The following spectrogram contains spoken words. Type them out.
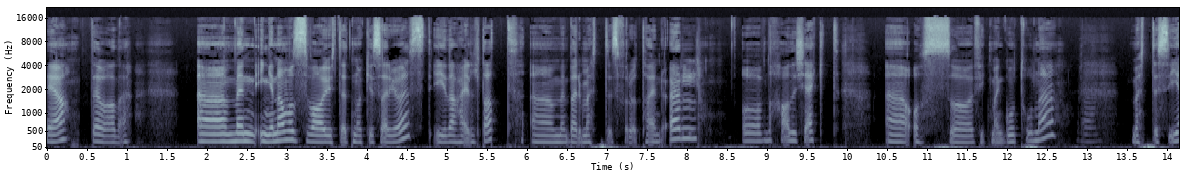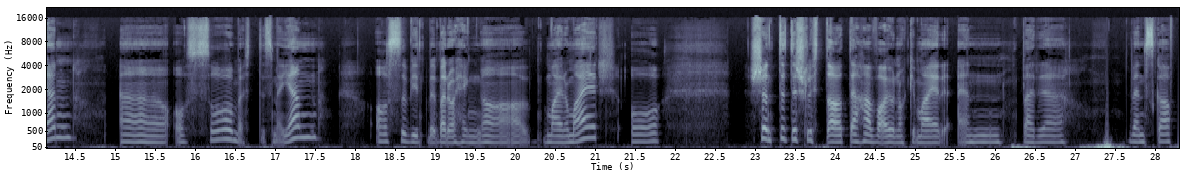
Ja, det var det. Eh, men ingen av oss var ute etter noe seriøst i det hele tatt. Uh, vi bare møttes for å ta en øl og ha det kjekt. Uh, og så fikk vi en god tone. Ja. Møttes igjen. og så møttes vi igjen. Og så begynte vi bare å henge mer og mer. Og skjønte til slutt da at det her var jo noe mer enn bare vennskap.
